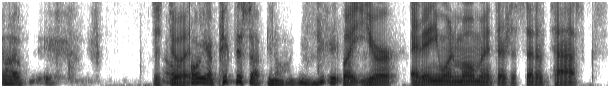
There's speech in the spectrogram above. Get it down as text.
Uh, Just do oh, it. Oh yeah, pick this up. You know, But you're at any one moment, there's a set of tasks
